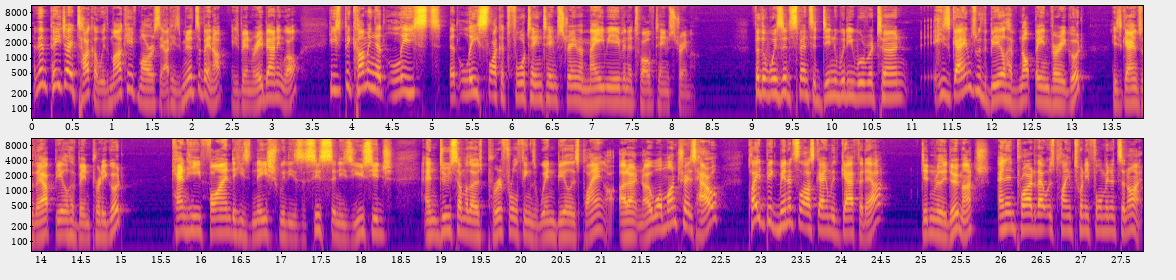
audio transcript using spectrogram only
And then PJ Tucker with Markieff Morris out. His minutes have been up. He's been rebounding well. He's becoming at least at least like a 14 team streamer, maybe even a 12 team streamer. For the Wizards, Spencer Dinwiddie will return. His games with Beal have not been very good. His games without Beal have been pretty good. Can he find his niche with his assists and his usage and do some of those peripheral things when Beal is playing? I don't know. Well, Montrezl Harrell played big minutes last game with Gafford out, didn't really do much, and then prior to that was playing 24 minutes a night.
